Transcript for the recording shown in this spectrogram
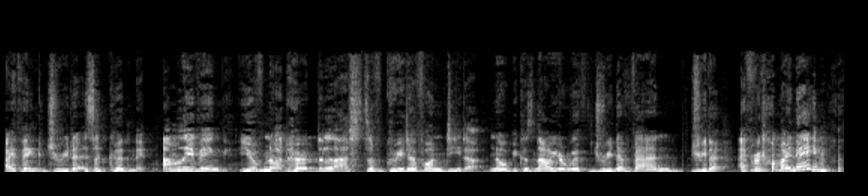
I think Drita is a good name. I'm leaving. You've not heard the last of Greta Von Dita. No, because now you're with Drita Van... Drita... I forgot my name.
